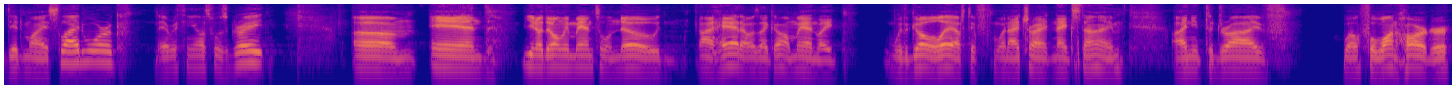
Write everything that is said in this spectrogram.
did my slide work everything else was great. Um, and you know, the only mental note I had, I was like, oh man, like with go left, if when I try it next time, I need to drive well for one harder,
